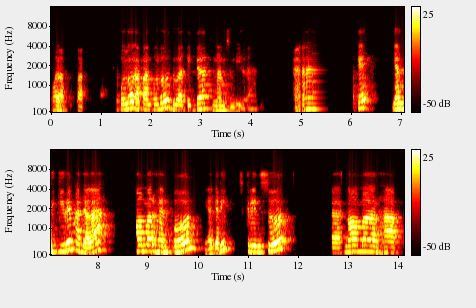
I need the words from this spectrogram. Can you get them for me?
Mana, Pak? 10 80 23 69. Nah, Oke, okay. yang dikirim adalah nomor handphone ya. Jadi screenshot eh, nomor HP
